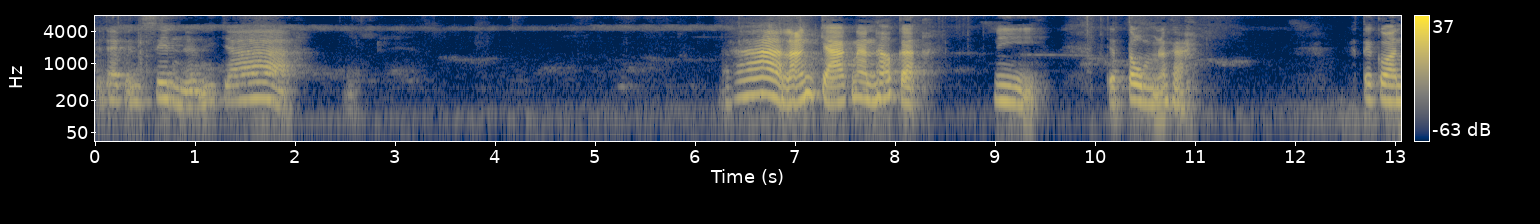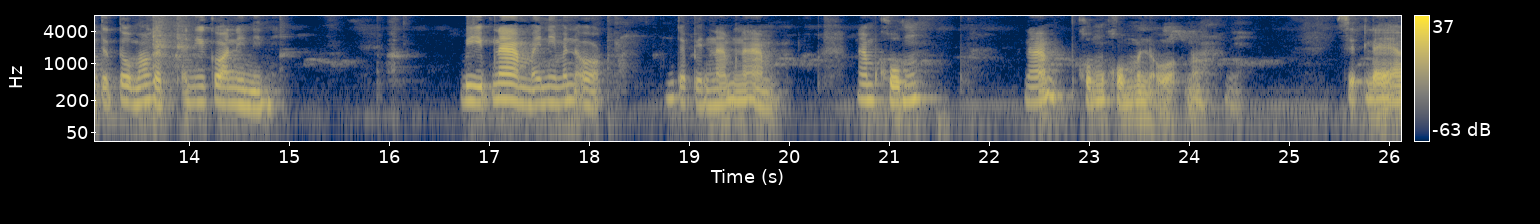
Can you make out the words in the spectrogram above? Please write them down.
จะได้เป็นเส้นแบบนี้จ้าถ้าหลังจากนั้นเท่าก็นี่ จะต้มนะคะ แต่ก่อนจะต้มเขาก็อันนี้ก่อนนี่นี่บีบน้ำไอ้นี่มันออก มันจะเป็นน้ำน้ำน้ำขม น้ำขมขมมันออกเนาะเสร็จแล้ว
